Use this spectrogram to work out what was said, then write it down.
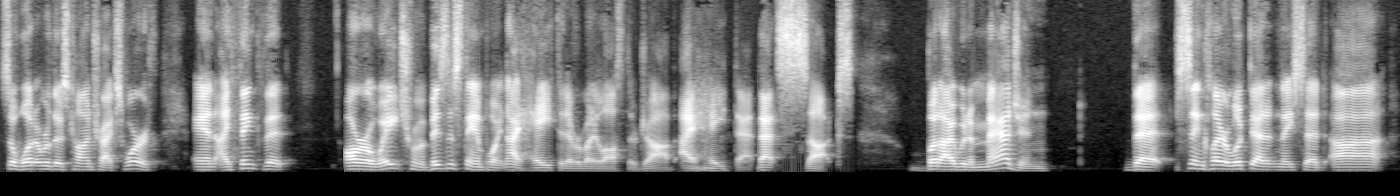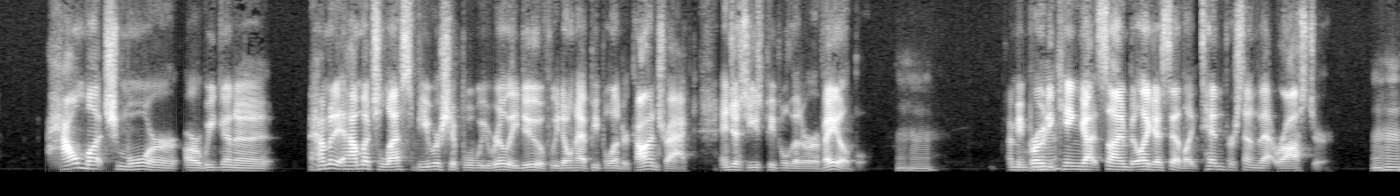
So what were those contracts worth? And I think that ROH, from a business standpoint, and I hate that everybody lost their job. I Mhm. hate that. That sucks. But I would imagine that Sinclair looked at it and they said, uh, how much more are we gonna how many how much less viewership will we really do if we don't have people under contract and just use people that are available? Mm-hmm. I mean, Brody Mhm. King got signed, but like I said, like 10% of that roster Mm-hmm.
